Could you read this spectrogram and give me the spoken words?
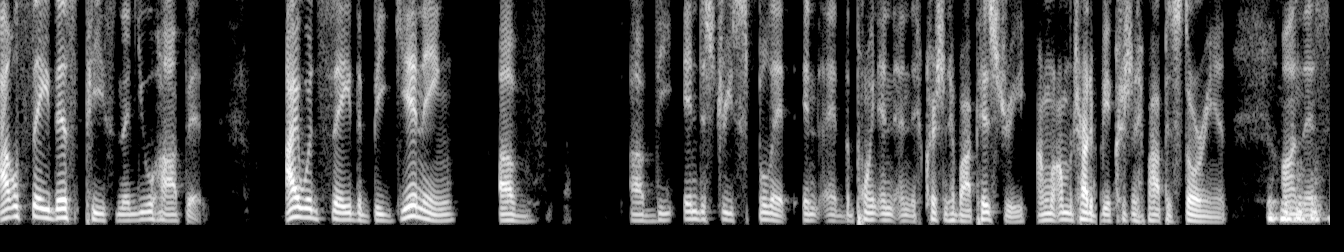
I'll say this piece and then you hop in. I would say the beginning of of the industry split in, at the point in, in Christian hip hop history. I'm, I'm gonna try to be a Christian hip hop historian on this.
